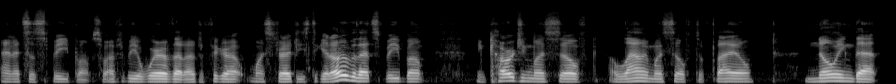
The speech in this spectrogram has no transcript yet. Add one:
and it's a speed bump. So I have to be aware of that. I have to figure out my strategies to get over that speed bump, encouraging myself, allowing myself to fail, knowing that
